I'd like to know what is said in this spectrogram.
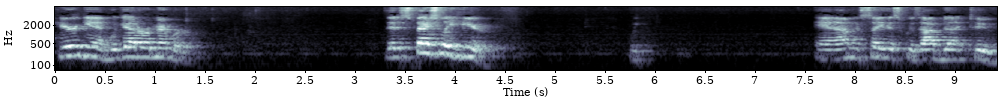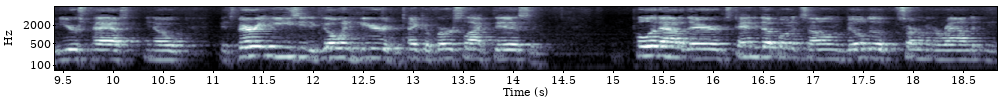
here again, we got to remember that especially here, we, and I'm going to say this because I've done it too, years past, you know, it's very easy to go in here and take a verse like this and pull it out of there and stand it up on its own, build a sermon around it, and,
